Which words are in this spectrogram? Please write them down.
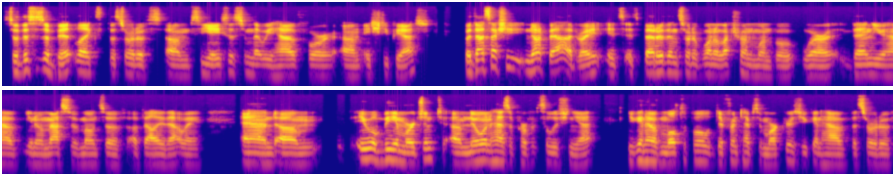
So this is a bit like the sort of um, CA system that we have for um, HTTPS, but that's actually not bad, right? It's it's better than sort of one electron, one vote, where then you have you know massive amounts of, of value that way, and um, it will be emergent. Um, no one has a perfect solution yet you can have multiple different types of markers. You can have the sort of,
